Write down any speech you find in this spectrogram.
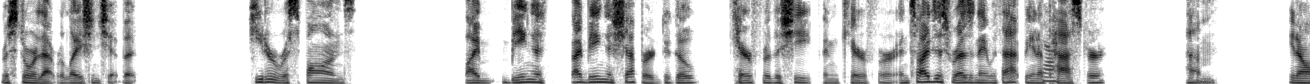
restore that relationship. But Peter responds by being a by being a shepherd to go care for the sheep and care for, and so I just resonate with that being a pastor. Um, you know,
